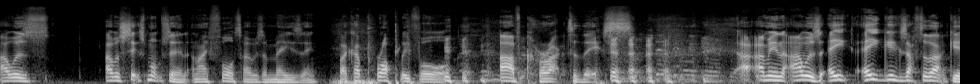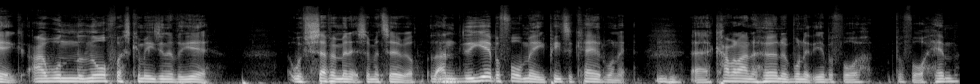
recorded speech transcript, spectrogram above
I was. I was six months in and I thought I was amazing. Like I properly thought, I've cracked this. I mean, I was eight eight gigs after that gig. I won the Northwest Comedian of the Year with seven minutes of material. And the year before me, Peter Kay had won it. Uh, Caroline Aherne had won it the year before before him.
